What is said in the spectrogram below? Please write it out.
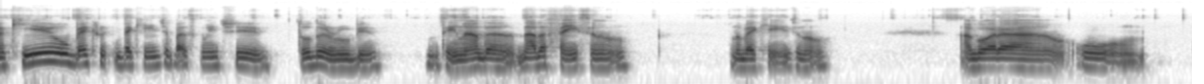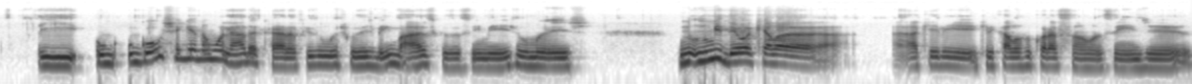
aqui o back, back-end é basicamente todo Ruby. Não tem nada, nada fancy no, no back-end, não. Agora, o, e o, o Go cheguei a dar uma olhada, cara. Fiz umas coisas bem básicas assim mesmo, mas não, não me deu aquela, aquele, aquele calor no coração, assim, de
